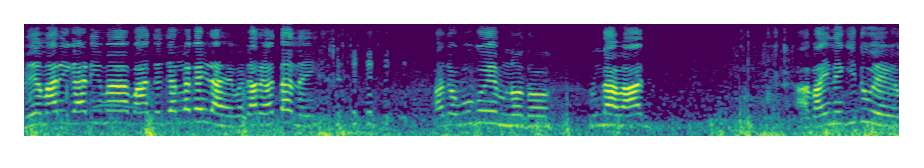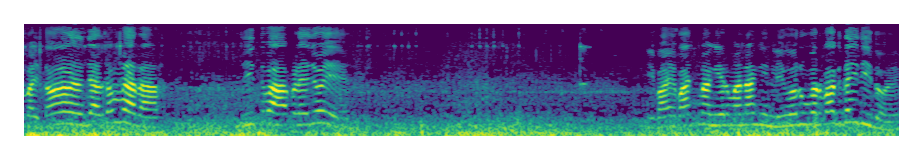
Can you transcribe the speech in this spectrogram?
મેં મારી ગાડીમાં પાંચ હજાર લગાડ્યા છે, વધારે હતા નહીં. પાછો ઉગો એમ નહોતો. અમદાવાદ. આ ભાઈને કીધું હે ભાઈ ત્રણ હજાર તમારા જીતવા આપણે જોઈએ. એ ભાઈ પાંચમા ગેરમાં નાખીને લીવર ઉપર પાક દઈ દીધો હે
